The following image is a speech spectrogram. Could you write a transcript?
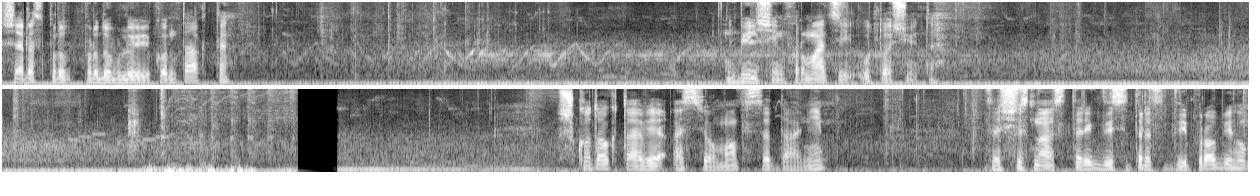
Ще раз про- продублюю контакти. Більше інформації уточнюйте. Шкода Октавія А7 в седані. Це 16 рік, 232 пробігу,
